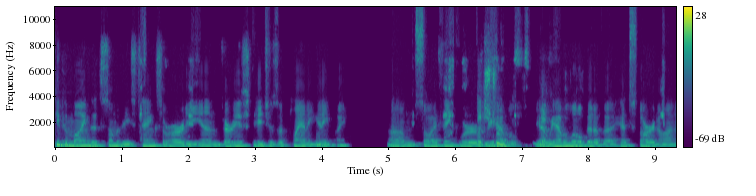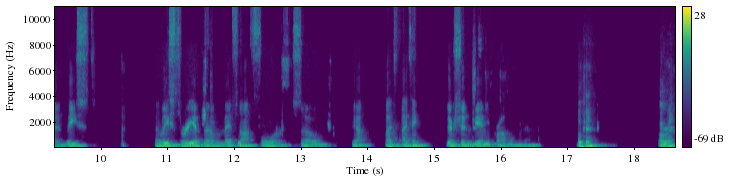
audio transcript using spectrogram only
Keep in mind that some of these tanks are already in various stages of planning anyway. Um, so I think we're, That's we true. have, yeah, Yeah. we have a little bit of a head start on at least, at least three of them, if not four. So, yeah, I, I think there shouldn't be any problem with that. Okay, all right.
